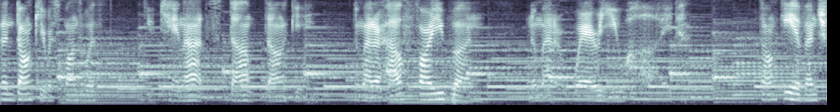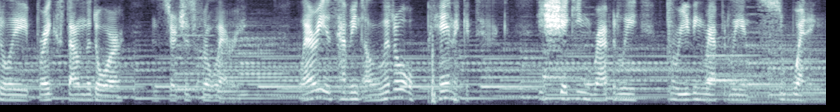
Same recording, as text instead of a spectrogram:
Then Donkey responds with, You cannot stop Donkey. No matter how far you run, no matter where you hide. Donkey eventually breaks down the door and searches for Larry. Larry is having a literal panic attack. He's shaking rapidly, breathing rapidly, and sweating.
